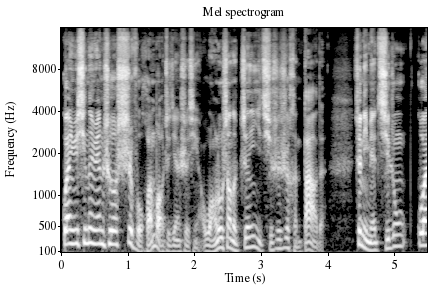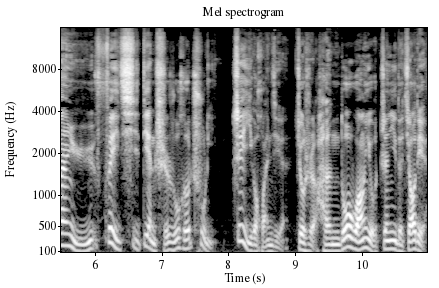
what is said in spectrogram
关于新能源车是否环保这件事情啊，网络上的争议其实是很大的。这里面其中关于废弃电池如何处理这一个环节，就是很多网友争议的焦点。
